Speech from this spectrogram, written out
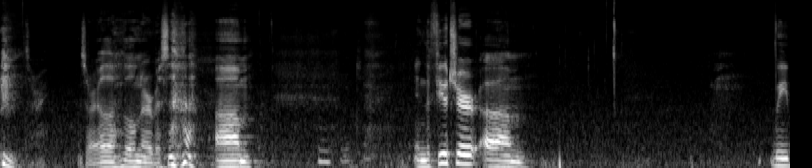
sorry, sorry, a little, a little nervous. um, in the future, um, we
